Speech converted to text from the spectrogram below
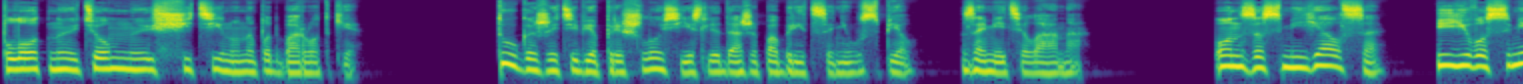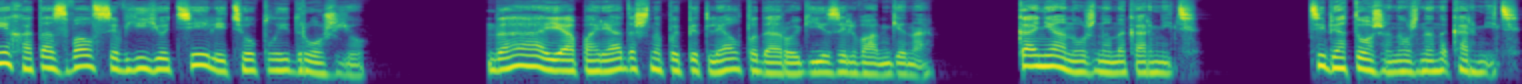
плотную темную щетину на подбородке. «Туго же тебе пришлось, если даже побриться не успел», — заметила она. Он засмеялся, и его смех отозвался в ее теле теплой дрожью. Да, я порядочно попетлял по дороге из Эльвангена. Коня нужно накормить. Тебя тоже нужно накормить.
